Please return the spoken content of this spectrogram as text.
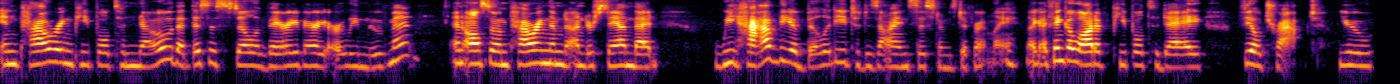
empowering people to know that this is still a very, very early movement and also empowering them to understand that we have the ability to design systems differently. Like, I think a lot of people today feel trapped. You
